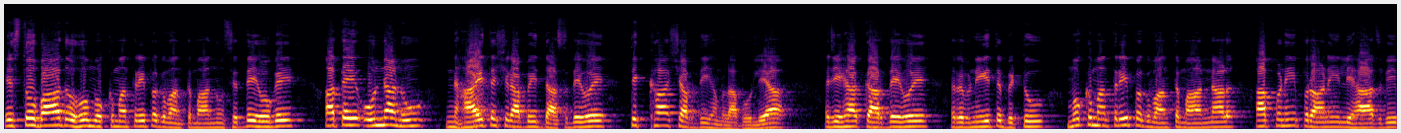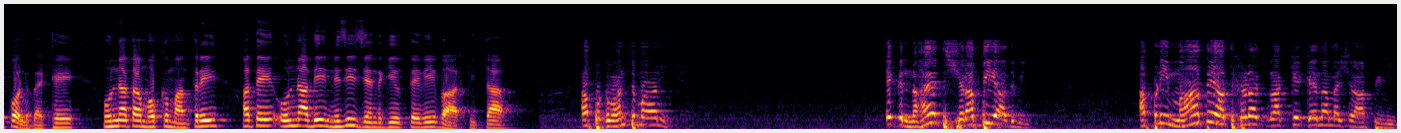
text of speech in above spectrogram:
ਇਸ ਤੋਂ ਬਾਅਦ ਉਹ ਮੁੱਖ ਮੰਤਰੀ ਭਗਵੰਤ ਮਾਨ ਨੂੰ ਸਿੱਧੇ ਹੋ ਗਏ ਅਤੇ ਉਹਨਾਂ ਨੂੰ ਨਹਾਇਤ ਸ਼ਰਾਬੀ ਦੱਸਦੇ ਹੋਏ ਤਿੱਖਾ ਸ਼ਬਦੀ ਹਮਲਾ ਬੋਲਿਆ। ਅਜਿਹਾ ਕਰਦੇ ਹੋਏ ਰਵਨੀਤ ਬਿੱਟੂ ਮੁੱਖ ਮੰਤਰੀ ਭਗਵੰਤ ਮਾਨ ਨਾਲ ਆਪਣੀ ਪੁਰਾਣੀ ਲਿਹਾਜ਼ ਵੀ ਭੁੱਲ ਬੈਠੇ। ਉਹਨਾਂ ਤਾਂ ਮੁੱਖ ਮੰਤਰੀ ਅਤੇ ਉਹਨਾਂ ਦੀ ਨਿੱਜੀ ਜ਼ਿੰਦਗੀ ਉੱਤੇ ਵੀ ਵਾਰ ਕੀਤਾ। ਆ ਭਗਵੰਤ ਮਾਨ ਇੱਕ ਨਹਾਇਤ ਸ਼ਰਾਬੀ ਆਦਮੀ। ਆਪਣੀ ਮਾਂ ਤੇ ਹੱਥ ਖੜਾ ਰੱਖ ਕੇ ਕਹਿੰਦਾ, ਮੈਂ ਸ਼ਰਾਬ ਪੀਣੀ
